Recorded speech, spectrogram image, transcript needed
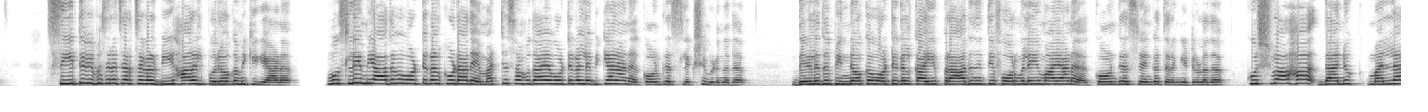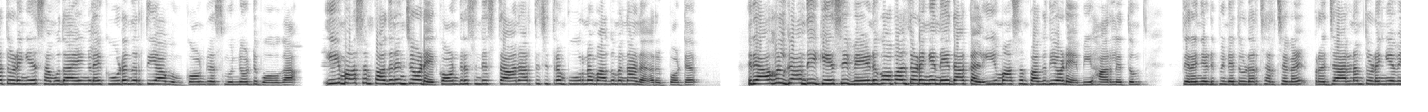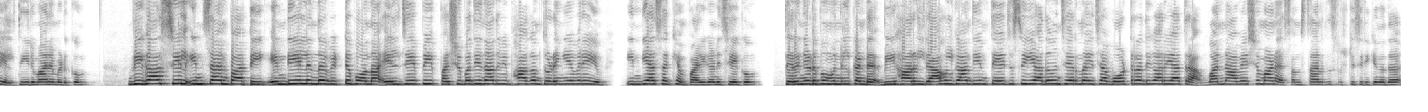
സീറ്റ് വിഭജന ചർച്ചകൾ ബീഹാറിൽ പുരോഗമിക്കുകയാണ്. മുസ്ലിം യാദവ വോട്ടുകൾ കൂടാതെ മറ്റ് സമുദായ വോട്ടുകൾ ലഭിക്കാനാണ് കോൺഗ്രസ് ലക്ഷ്യമിടുന്നത്. ദളിത് പിന്നോക്ക വോട്ടുകൾക്കായി പ്രാതിനിധ്യ ഫോർമുലയുമായാണ് കോൺഗ്രസ് രംഗത്തിറങ്ങിയിട്ടുള്ളത്. കുശ്വാഹ ധനുക് മല്ല തുടങ്ങിയ സമുദായങ്ങളെ കൂടെ നിർത്തിയാവും കോൺഗ്രസ് മുന്നോട്ട് പോവുക. ഈ മാസം പതിനഞ്ചോടെ കോൺഗ്രസിന്റെ സ്ഥാനാർത്ഥി ചിത്രം പൂർണമാകുമെന്നാണ് report. Rahul Gandhi K C Venugopal തുടങ്ങിയ നേതാക്കൾ ഈ മാസം പകുതിയോടെ ബീഹാറിലെത്തും. തിരഞ്ഞെടുപ്പിന്റെ തുടർ ചർച്ചകൾ പ്രചാരണം തുടങ്ങിയവയിൽ തീരുമാനമെടുക്കും. Vikassheel Insaan party N D എയിൽ നിന്ന് വിട്ടുപോന്ന എൽ ജെ പി പശുപതിനാഥ് വിഭാഗം തുടങ്ങിയവരെയും ഇന്ത്യ സഖ്യം പരിഗണിച്ചേക്കും. തെരഞ്ഞെടുപ്പ് മുന്നിൽ കണ്ട് ബീഹാറിൽ രാഹുൽ ഗാന്ധിയും തേജസ്വി യാദവും ചേർന്ന് നയിച്ച വോട്ടർ അധികാർ യാത്ര വൻ ആവേശമാണ് സംസ്ഥാനത്ത് സൃഷ്ടിച്ചിരിക്കുന്നത്.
